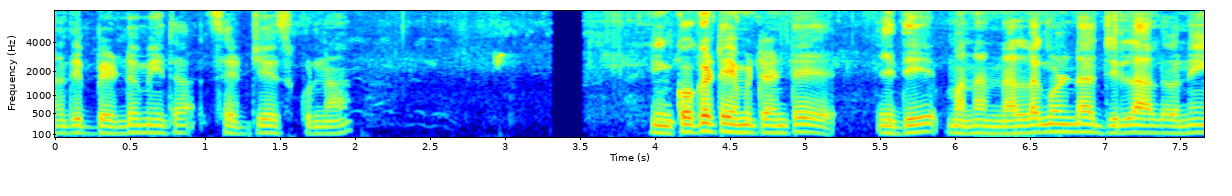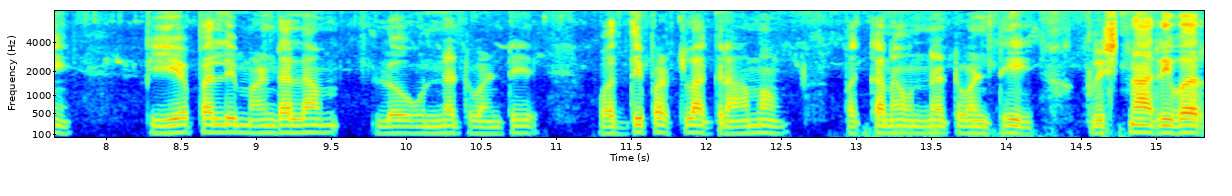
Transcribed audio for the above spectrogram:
అది బెండ్ మీద సెట్ చేసుకున్నా. ఇంకొకటి ఏమిటంటే ఇది మన నల్లగొండ జిల్లాలోని పిఏపల్లి మండలంలో ఉన్నటువంటి వద్దిపట్ల గ్రామం పక్కన ఉన్నటువంటి కృష్ణా రివర్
